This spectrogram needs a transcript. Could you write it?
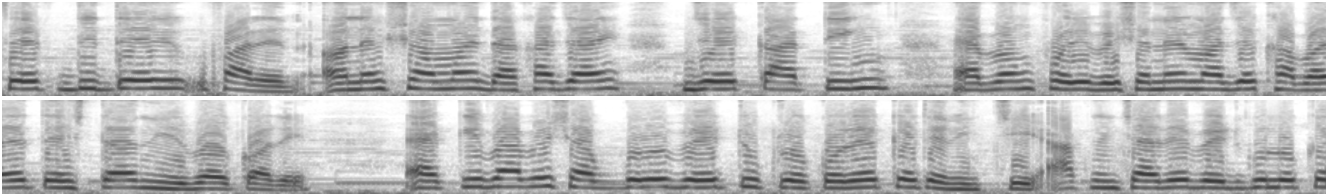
সেফ দিতে পারেন। অনেক সময় দেখা যায় যে কাটিং এবং পরিবেশনের মাঝে খাবারের টেস্টটা নির্ভর করে। একইভাবে সবগুলো বেড টুকরো করে কেটে নিচ্ছি। আপনি চাইলে বেডগুলোকে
